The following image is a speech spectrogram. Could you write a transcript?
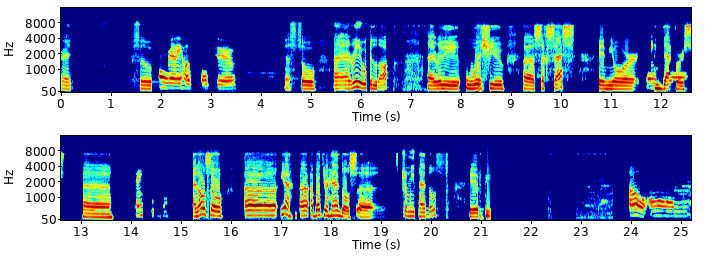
right? So, I really hope so too. yes. So, I, I really wish you luck. I really wish you uh, success in your Thank you. endeavors. Uh, Thank you. and also, uh, yeah, uh, about your handles, uh, social media handles. If pe- Oh, um,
